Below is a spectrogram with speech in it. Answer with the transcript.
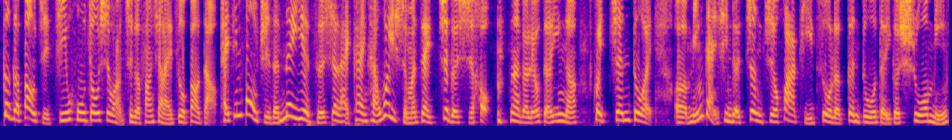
各个报纸几乎都是往这个方向来做报道。财经报纸的内页则是来看一看为什么在这个时候，那个刘德英呢会针对呃敏感性的政治话题做了更多的一个说明。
